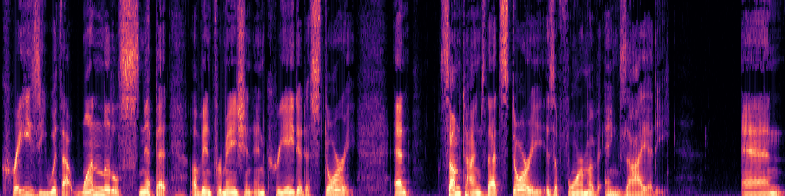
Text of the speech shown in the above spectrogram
crazy with that one little snippet of information and created a story and sometimes that story is a form of anxiety and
